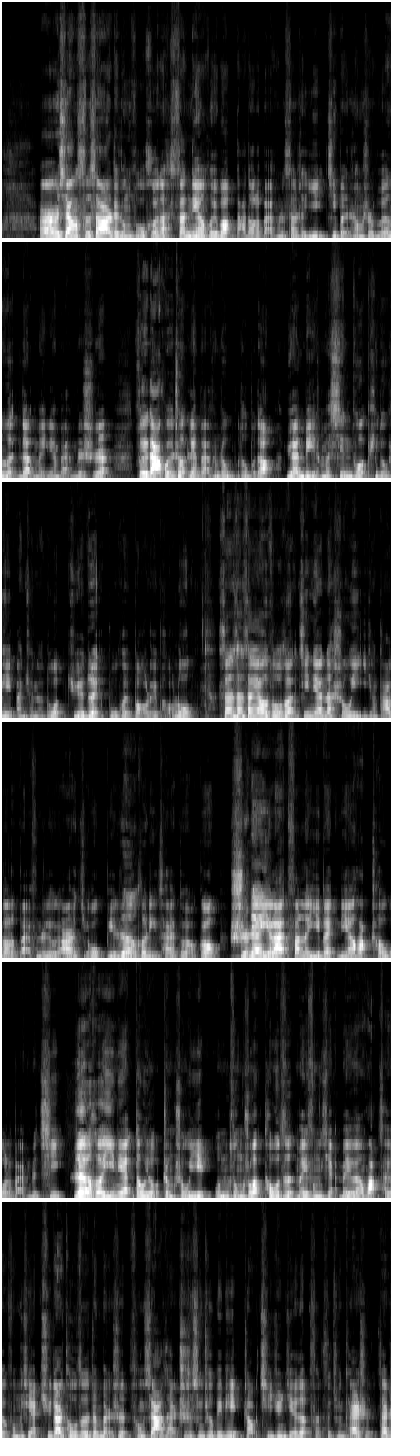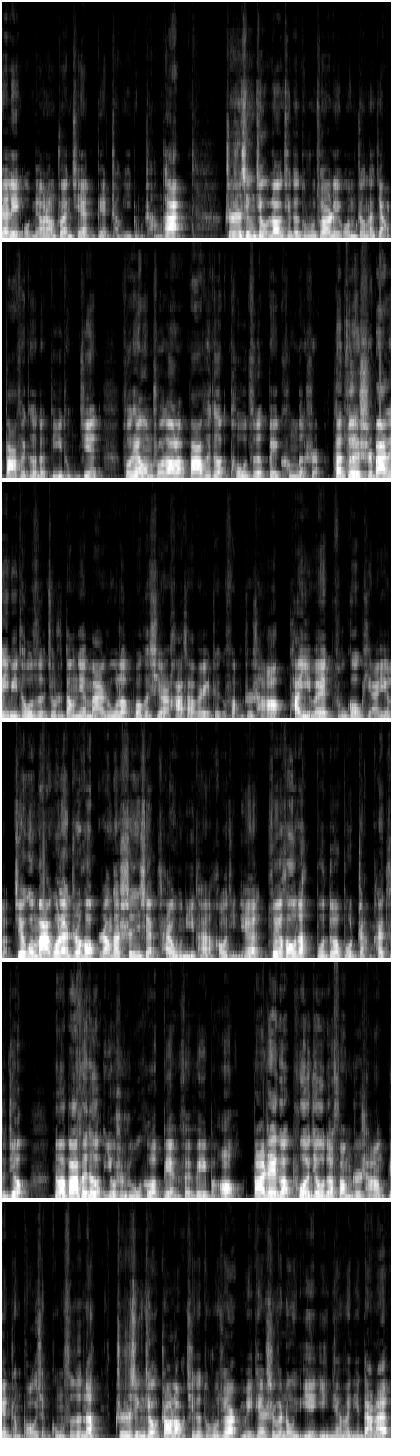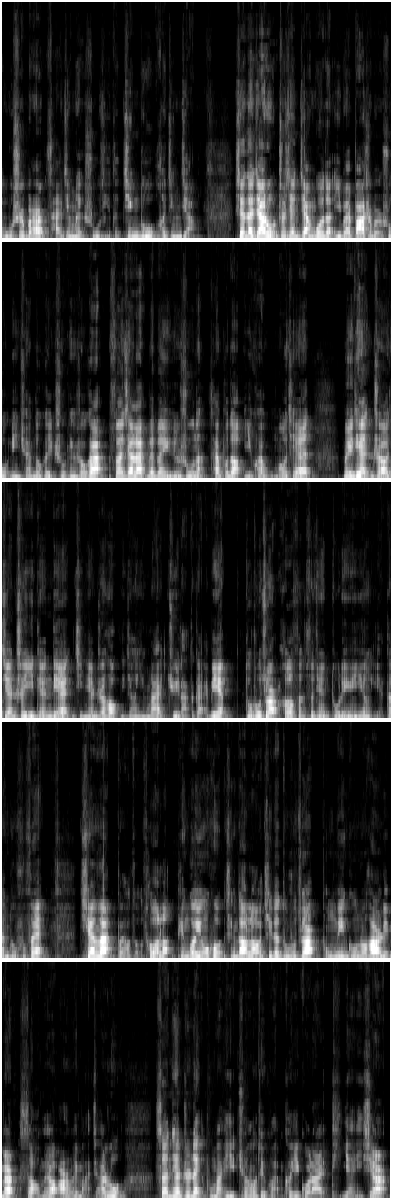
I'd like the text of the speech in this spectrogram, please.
而像四四二这种组合呢，三年回报达到了百分之三十一，基本上是稳稳的每年百分之十，最大回撤连百分之五都不到，远比什么信托 P2P 安全的多，绝对不会暴雷跑路。三三三幺组合今年呢收益已经达到了百分之六点二九，比任何理财都要高，十年以来翻了一倍，年化超过了百分之七，任何一年都有正收益。我们总说投资没风险，没文化才有风险，学点投资的真本事，从下载知识星球 P P 找齐俊杰的粉丝群开始，在这里我们要让赚钱。变成一种常态。知识星球老七的读书圈里，我们正在讲巴菲特的第一桶金。昨天我们说到了巴菲特投资被坑的事，他最失败的一笔投资就是当年买入了伯克希尔哈萨维这个纺织厂，他以为足够便宜了，结果买过来之后让他深陷财务泥潭好几年，最后呢不得不展开自救。那么巴菲特又是如何变废为宝，把这个破旧的纺织厂变成保险公司的呢？知识星球找老齐的读书圈，每天十分钟语音，一年为您带来五十本财经类书籍的精读和精讲。现在加入之前讲过的一百八十本书，您全都可以收听收看。算下来每本语音书呢，才不到一块五毛钱。每天只要坚持一点点，几年之后你将迎来巨大的改变。读书圈和粉丝群独立运营，也单独付费。千万不要走错了！苹果用户请到老齐的读书圈同名公众号里面扫描二维码加入，三天之内不满意全额退款，可以过来体验一下。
